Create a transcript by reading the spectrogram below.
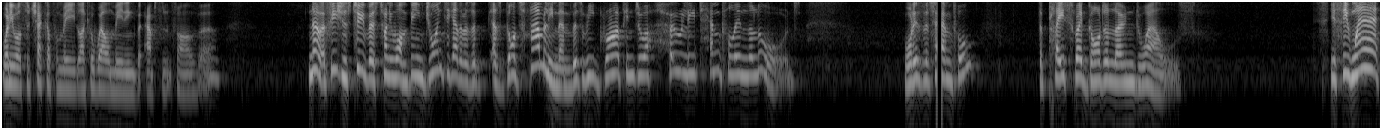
when he wants to check up on me like a well meaning but absent father. No, Ephesians 2, verse 21 being joined together as, a, as God's family members, we grow up into a holy temple in the Lord. What is the temple? The place where God alone dwells. You see, where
